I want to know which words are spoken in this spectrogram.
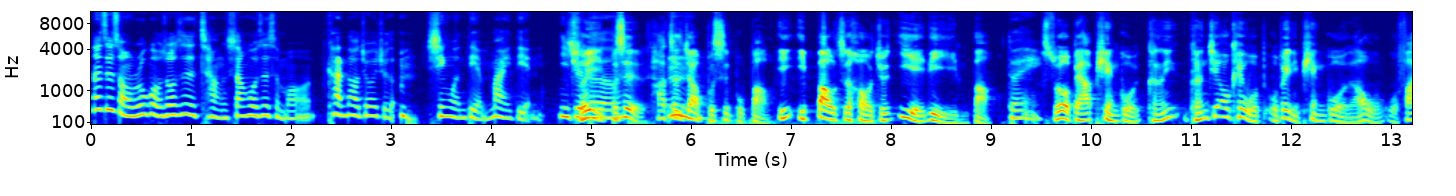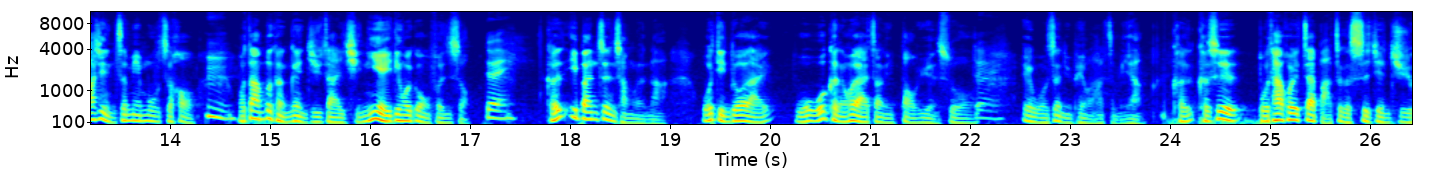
那这种如果说是厂商或是什么看到就会觉得，嗯，新闻点卖点，你觉得？所以不是他这叫不是不报，嗯、一一报之后就业力引爆。对，所有被他骗过，可能可能今天 OK，我我被你骗过，然后我我发现你真面目之后，嗯，我当然不可能跟你继续在一起，你也一定会跟我分手。对，可是，一般正常人啊，我顶多来。我我可能会来找你抱怨说，对，哎，我这女朋友她怎么样？可可是不太会再把这个事件继续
